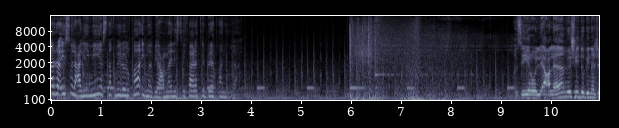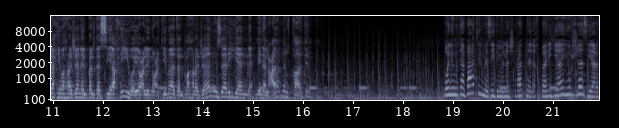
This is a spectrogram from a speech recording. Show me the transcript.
الرئيس العليمي يستقبل القائمة بأعمال السفارة البريطانية. وزير الإعلام يشيد بنجاح مهرجان البلدة السياحي ويعلن اعتماد المهرجان وزاريا من العام القادم. ولمتابعة المزيد من نشراتنا الإخبارية يرجى زيارة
